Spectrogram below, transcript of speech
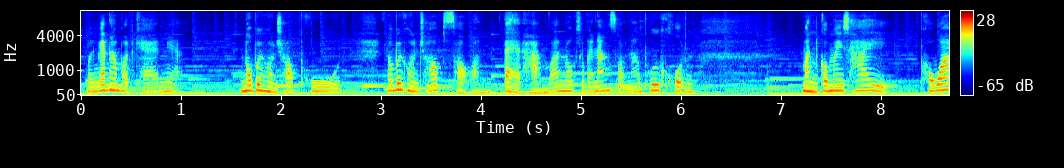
เหมือนกันทำพอดแคสต์เนี่ย นกเป็นคนชอบพูด นกเป็นคนชอบสอน แต่ถามว่านกจะไปนั่งสอนนั่งพูดคน มันก็ไม่ใช่ เพราะว่า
